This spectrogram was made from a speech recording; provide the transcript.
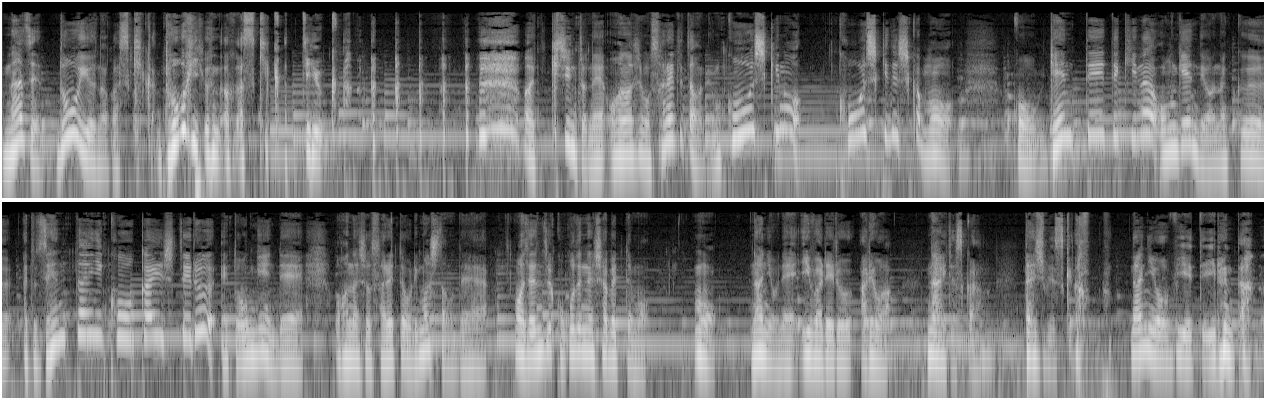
なぜどういうのが好きかどういうのが好きかっていうか。まあ、きちんとねお話もされてたので公式の公式でしかもこう限定的な音源ではなく、えっと、全体に公開してる、えっと、音源でお話をされておりましたので、まあ、全然ここでね喋ってももう何をね言われるあれはないですから大丈夫ですけど 何を怯えているんだ。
